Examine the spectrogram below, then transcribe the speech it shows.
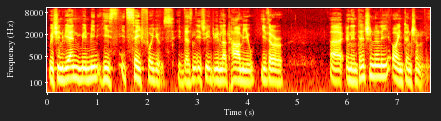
which in the end will mean it's safe for use. It, doesn't, it will not harm you either uh, unintentionally or intentionally.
